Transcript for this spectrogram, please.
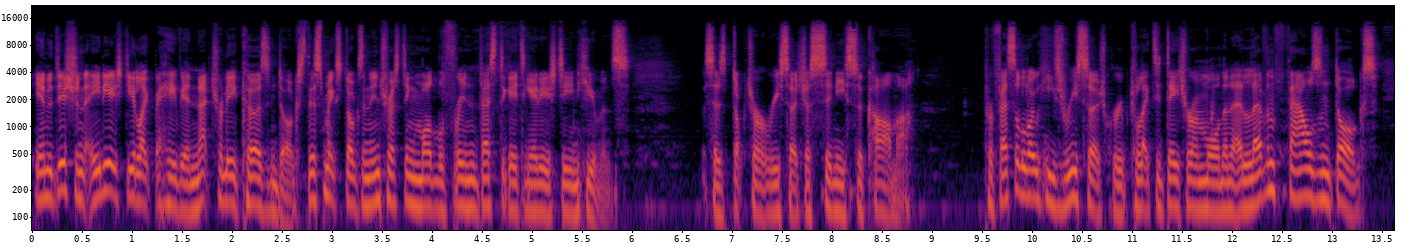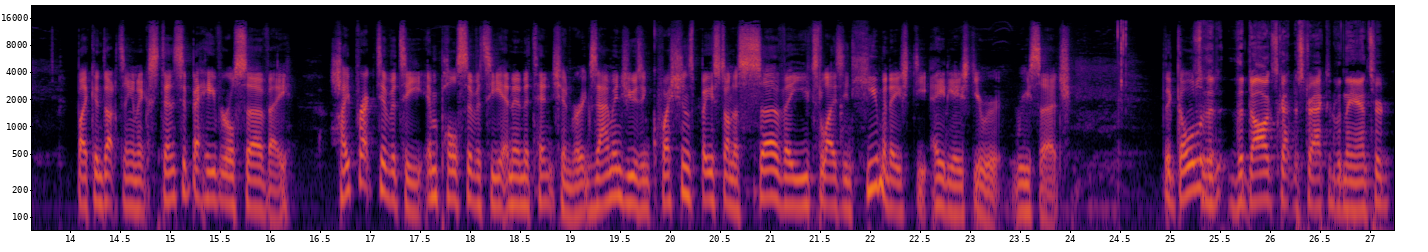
In addition, ADHD-like behavior naturally occurs in dogs. This makes dogs an interesting model for investigating ADHD in humans, says doctoral researcher Sini Sulkama. Professor Lohi's research group collected data on more than 11,000 dogs by conducting an extensive behavioral survey. Hyperactivity, impulsivity, and inattention were examined using questions based on a survey utilizing human ADHD re- research. The goal So of the, the dogs got distracted when they answered.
